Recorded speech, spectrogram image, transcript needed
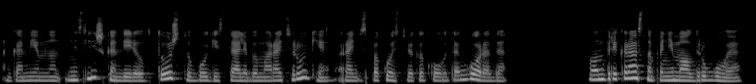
Агамемнон не слишком верил в то, что боги стали бы морать руки ради спокойствия какого-то города. Он прекрасно понимал другое.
